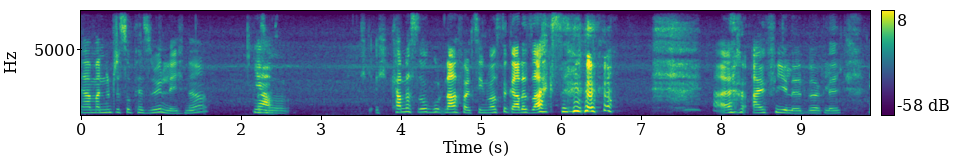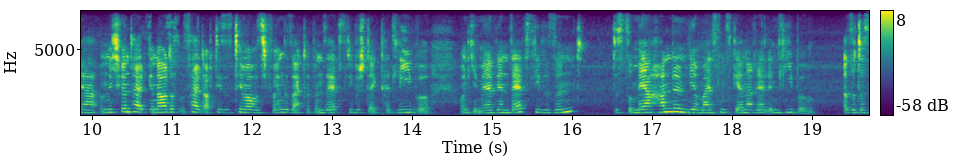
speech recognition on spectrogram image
Ja, man nimmt es so persönlich, ne? Ja. Also, ich, ich kann das so gut nachvollziehen, was du gerade sagst. I feel it, wirklich. Ja, und ich finde halt genau, das ist halt auch dieses Thema, was ich vorhin gesagt habe, in Selbstliebe steckt halt Liebe. Und je mehr wir in Selbstliebe sind, desto mehr handeln wir meistens generell in Liebe. Also das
